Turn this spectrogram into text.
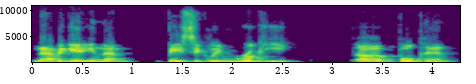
navigating that basically rookie uh, bullpen,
